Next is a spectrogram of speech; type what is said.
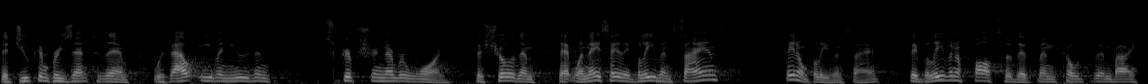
that you can present to them without even using scripture number one to show them that when they say they believe in science, they don't believe in science. They believe in a falsehood that's been told to them by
